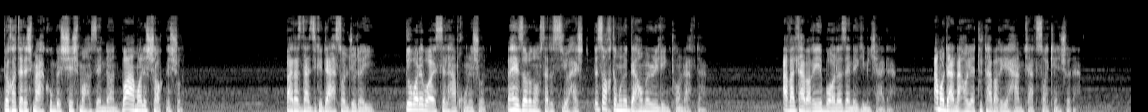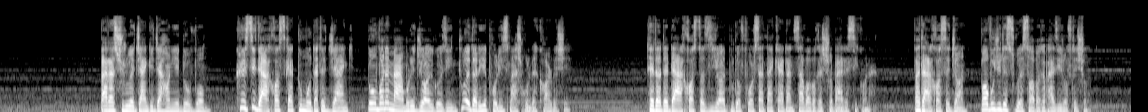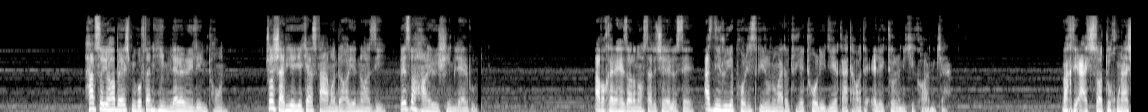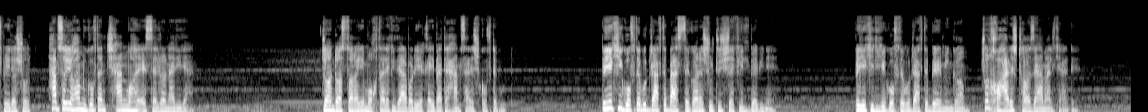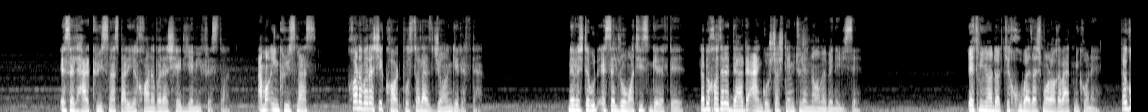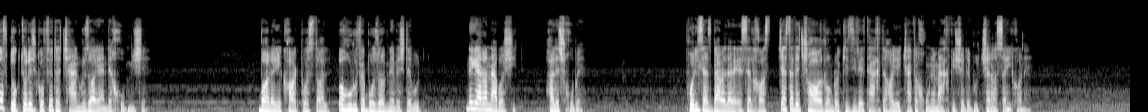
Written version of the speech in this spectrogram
به خاطرش محکوم به شش ماه زندان با اعمال شاقه شد. بعد از نزدیک ده سال جدایی دوباره با اسل هم خونه شد و 1938 به ساختمون دهم ریلینگتون رفتن. اول طبقه بالا زندگی می‌کردن اما در نهایت تو طبقه همکف ساکن شدن. بعد از شروع جنگ جهانی دوم کریستی درخواست کرد تو مدت جنگ به عنوان مأمور جایگزین تو اداره پلیس مشغول به کار بشه. تعداد درخواستا زیاد بود و فرصت نکردن سوابقش رو بررسی کنن و درخواست جان با وجود سوء سابقه پذیرفته شد. همسایه ها بهش می‌گفتن هیملر ریلینگتون چون شبیه یکی از فرمانده های نازی به اسم هاینریش هیملر بود. اواخر 1943 از نیروی پلیس بیرون اومد و توی تولیدی قطعات الکترونیکی کار می‌کرد. وقتی اجساد تو خونش پیدا شد، همسایه ها می‌گفتن چند ماه اسل رو ندیدن. جان داستانهای مختلفی درباره غیبت همسرش گفته بود. به یکی گفته بود رفته بستگانش رو تو شفیلد ببینه. به یکی دیگه گفته بود رفته برمینگام چون خواهرش تازه عمل کرده. اسل هر کریسمس برای خانوادش هدیه میفرستاد. اما این کریسمس خانوادش یک کارت پستال از جان گرفتن. نوشته بود اسل روماتیسم گرفته و به خاطر درد انگشتاش نمی‌تونه نامه بنویسه. اطمینان داد که خوب ازش مراقبت می‌کنه و گفت دکترش گفته تا چند روز آینده خوب میشه. بالای کارت پستال با حروف بزرگ نوشته بود نگران نباشید حالش خوبه. پلیس از برادر اسل خواست جسد چهارم رو که زیر تخته های کف خونه مخفی شده بود شناسایی کنه.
